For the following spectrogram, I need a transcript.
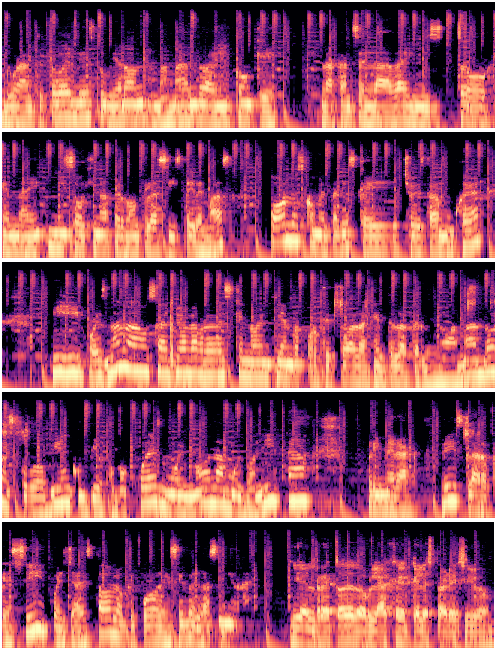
durante todo el día estuvieron mamando ahí con que la cancelada misógina, perdón, clasista y demás, por los comentarios que ha hecho esta mujer. Y pues nada, o sea, yo la verdad es que no entiendo por qué toda la gente la terminó amando. Estuvo bien, cumplió como juez, muy mona, muy bonita. Primera actriz, claro que sí, pues ya es todo lo que puedo decir de la señora. Y el reto de doblaje, ¿qué les pareció?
